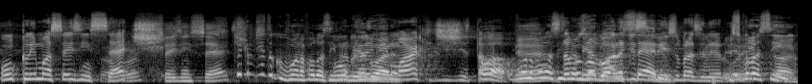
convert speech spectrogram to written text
Um clima 6 em 7. 6 em 7. Você acredita que o Vona falou assim Um pra mim clima agora? em marketing digital. Ó, o Vona falou assim pra Estamos mim no agora, de sério. Silício brasileiro. Ele falou assim, Ah.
